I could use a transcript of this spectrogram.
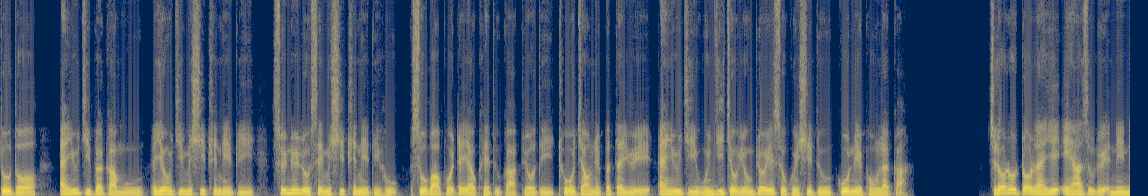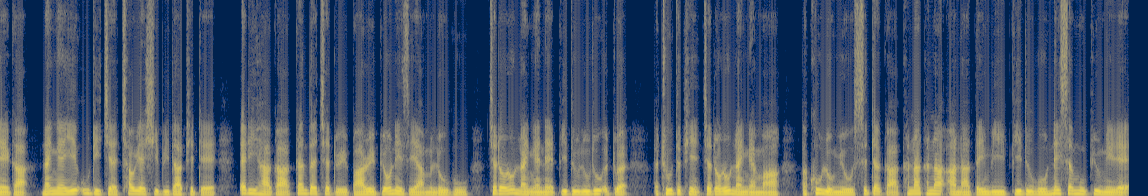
သို့တော့ UNG ဘက်ကမူအယုံကြည်မရှိဖြစ်နေပြီးဆွေးနွေးလို့စိတ်မရှိဖြစ်နေသည်ဟုအဆိုပါပွဲတက်ရောက်ခဲ့သူကပြောသည်ထိုအကြောင်းနှင့်ပတ်သက်၍ UNG ဝင်ကြီးချုပ်ရုံးပြောရေးဆိုခွင့်ရှိသူကိုနေဖုံးလက်ကကျွန်တော်တို့တော်လန်ရေးအင်အားစုတွေအနေနဲ့ကနိုင်ငံရေးဥတီချက်6ရက်ရှိပြီးသားဖြစ်တဲ့အဲ့ဒီဟာကကန့်သက်ချက်တွေဘာတွေပြောနေစရာမလိုဘူးကျွန်တော်တို့နိုင်ငံနဲ့ပြည်သူလူထုအတွက်အထူးသဖြင့်ကျွန်တော်တို့နိုင်ငံမှာအခုလိုမျိုးစစ်တပ်ကခဏခဏအာဏာသိမ်းပြီးပြည်သူကိုနှိပ်စက်မှုပြုနေတဲ့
